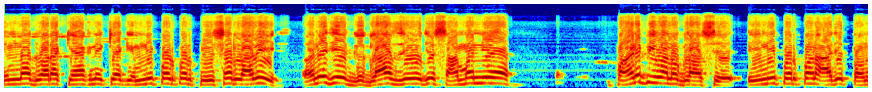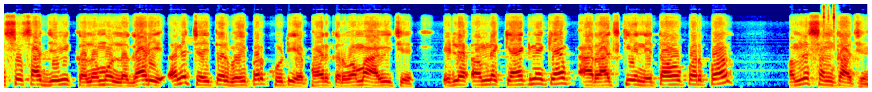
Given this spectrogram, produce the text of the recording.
એમના દ્વારા ક્યાંક ને ક્યાંક એમની પર પ્રેશર લાવી અને જે ગ્લાસ જેવો જે સામાન્ય પાણી પીવાનો ગ્લાસ છે, એની પર પણ આજે ત્રણસો સાત જેવી કલમો લગાડી અને ચૈતરભાઈ પર ખોટી એફઆઈઆર કરવામાં આવી છે. એટલે અમને ક્યાંક ને ક્યાંક આ રાજકીય નેતાઓ પર પણ અમને શંકા છે.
